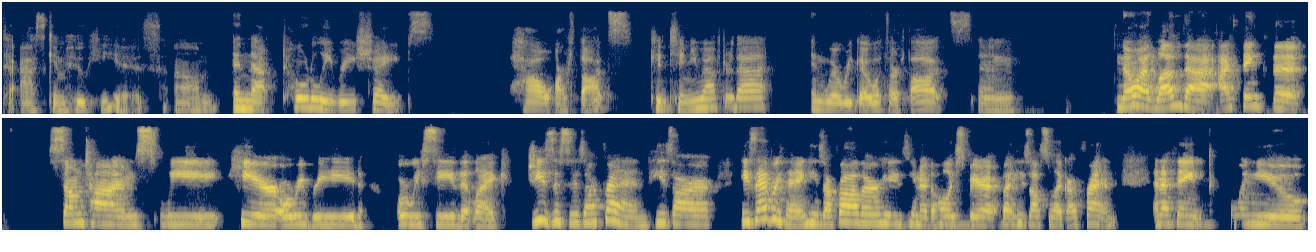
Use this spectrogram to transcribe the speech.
to ask him who he is. Um, and that totally reshapes how our thoughts continue after that and where we go with our thoughts. And no, I love that. I think that sometimes we hear or we read or we see that like Jesus is our friend. He's our he's everything. He's our father. He's, you know, the Holy mm-hmm. Spirit, but he's also like our friend. And I think when you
